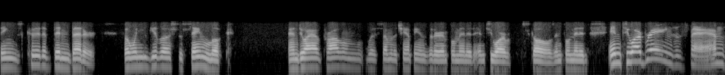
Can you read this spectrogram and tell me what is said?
things could have been better. But when you give us the same look, and do I have a problem with some of the champions that are implemented into our skulls, implemented into our brains as fans?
